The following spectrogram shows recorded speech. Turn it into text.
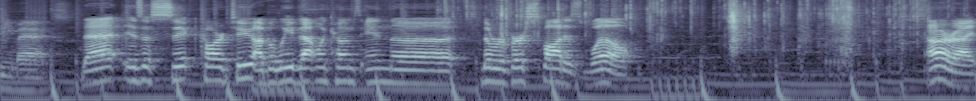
VMAX. That is a sick card too. I believe that one comes in the, the reverse spot as well. All right.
